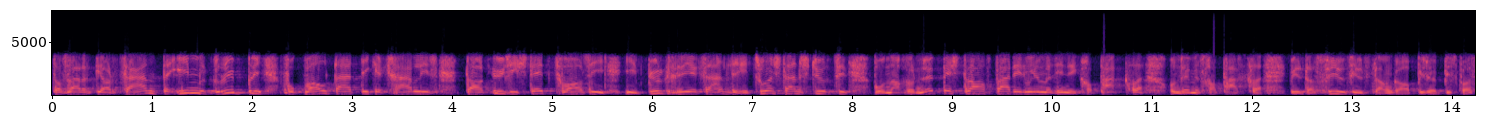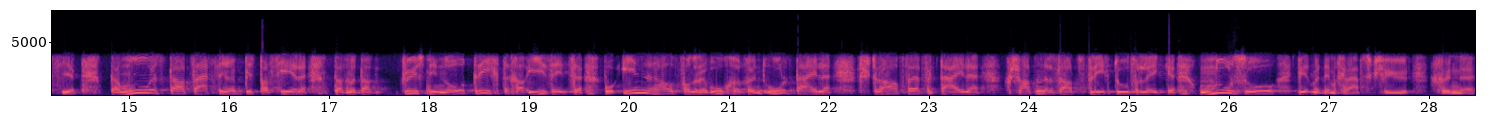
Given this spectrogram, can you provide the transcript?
dass während Jahrzehnten immer Grüppli von gewalttätigen Kerlis da unsere Städte quasi in bürgerkriegsähnliche Zustände stürzen, die nachher nicht bestraft werden, weil man sie nicht kann päckeln Und wenn man es kann päckeln, weil das viel, viel zu lang geht, bis etwas passiert. Da muss tatsächlich etwas passieren, dass man da gewisse Notrichter kann einsetzen kann, die innerhalb von einer Woche können urteilen, Strafen verteilen, Schadenersatzpflicht auferlegen. Und nur so wird man dem Krebsgeschwür können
